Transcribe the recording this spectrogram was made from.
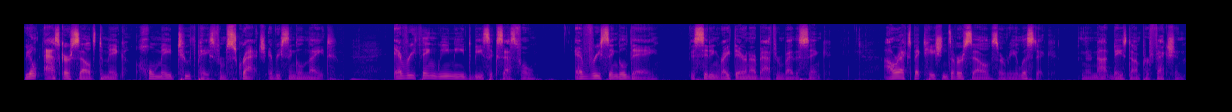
We don't ask ourselves to make homemade toothpaste from scratch every single night. Everything we need to be successful every single day is sitting right there in our bathroom by the sink. Our expectations of ourselves are realistic and they're not based on perfection.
